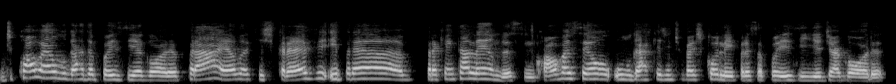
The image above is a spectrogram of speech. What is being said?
de qual é o lugar da poesia agora para ela que escreve e para quem está lendo, assim, qual vai ser o lugar que a gente vai escolher para essa poesia de agora,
